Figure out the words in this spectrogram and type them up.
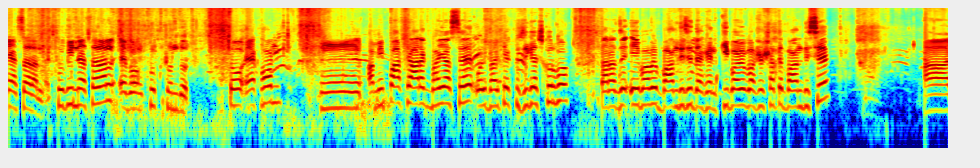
ন্যাচারাল খুবই ন্যাচারাল এবং খুব সুন্দর। তো এখন আমি পাশে আরেক ভাই আছে ওই ভাইকে একটু জিজ্ঞেস করব তারা যে এইভাবে বান দিছে দেখেন কীভাবে বাসার সাথে বান দিছে। আর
